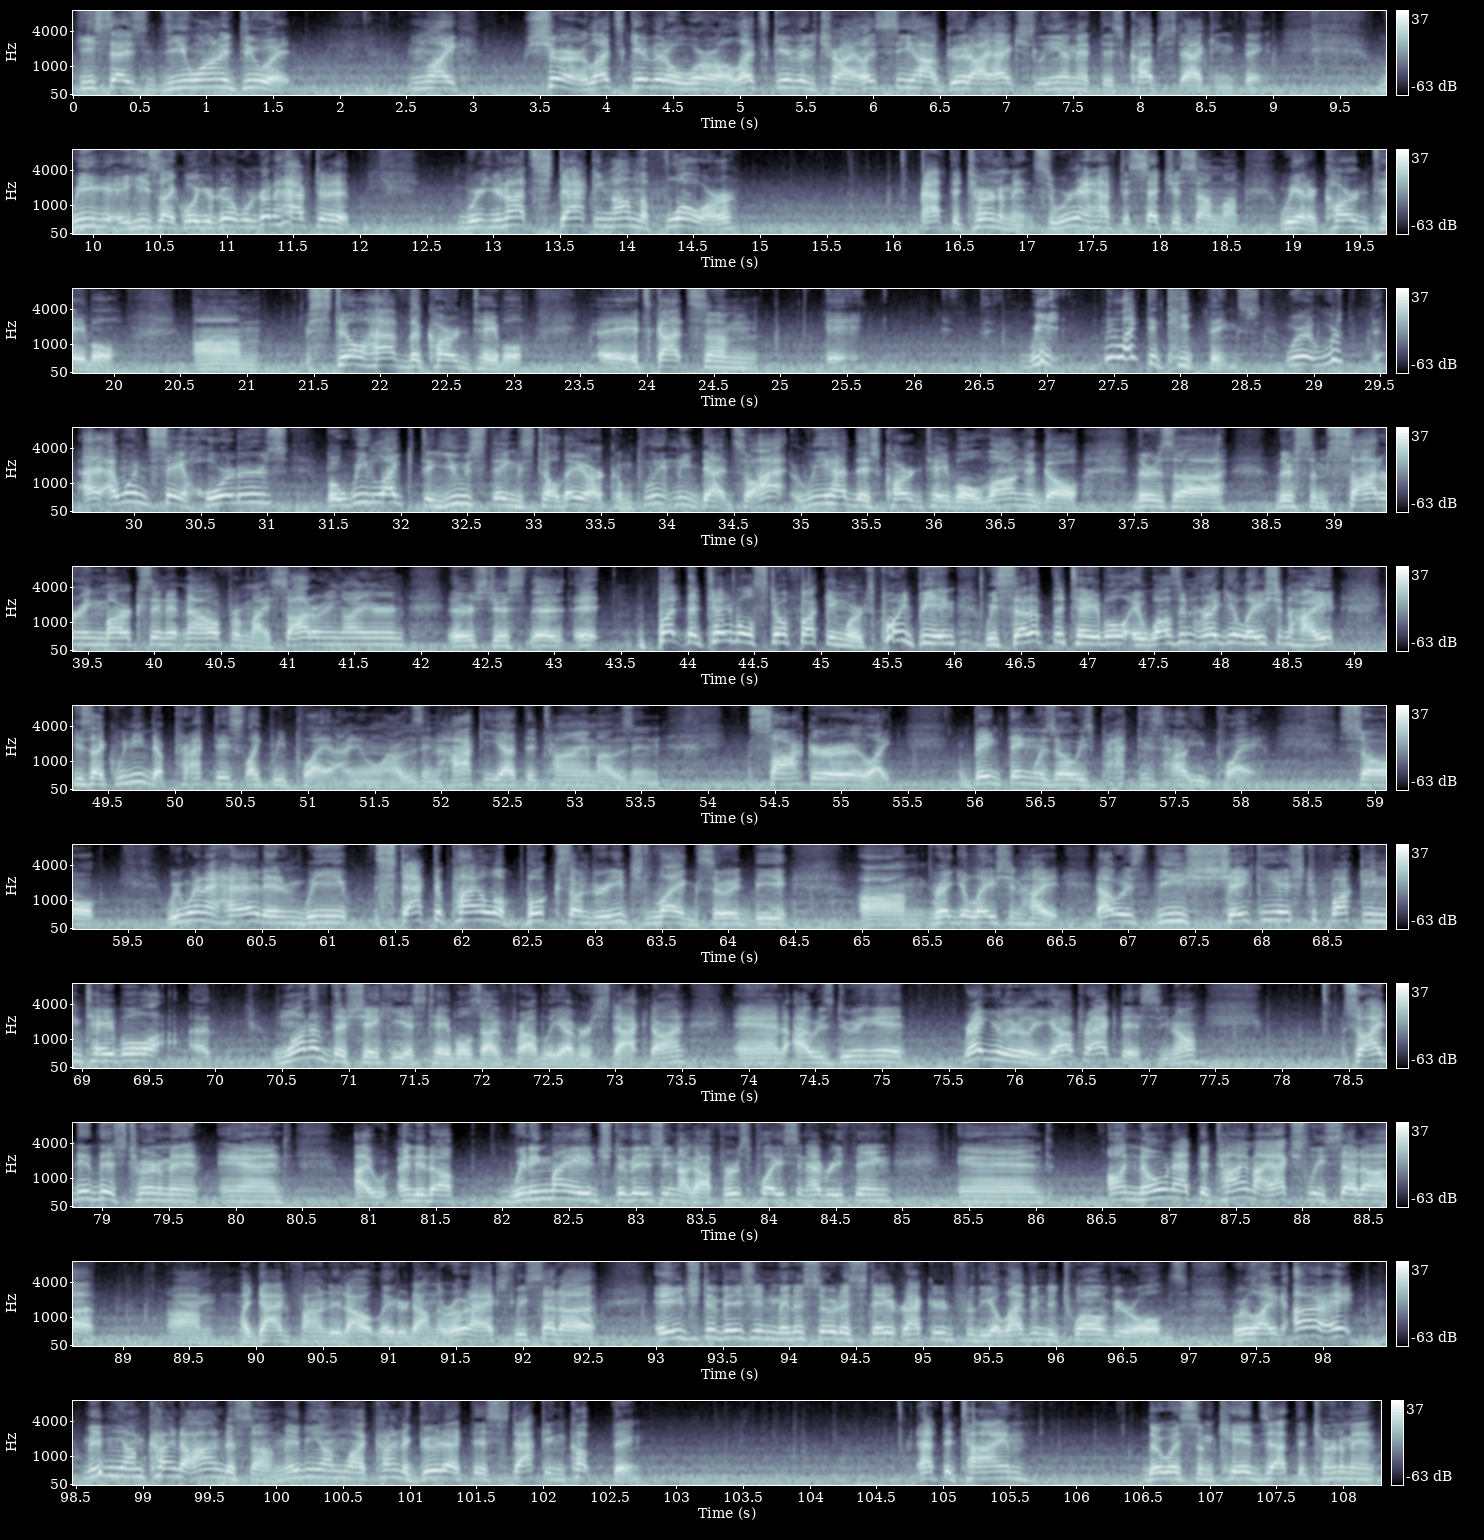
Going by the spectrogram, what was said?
he says, Do you want to do it? I'm like, Sure, let's give it a whirl. Let's give it a try. Let's see how good I actually am at this cup stacking thing. We, he's like, Well, you're good. We're going to have to, you're not stacking on the floor at the tournament, so we're going to have to set you some up. We had a card table. Um, still have the card table. It's got some. It, we we like to keep things. We're, we're I, I wouldn't say hoarders, but we like to use things till they are completely dead. So I we had this card table long ago. There's uh there's some soldering marks in it now from my soldering iron. There's just there it but the table still fucking works. Point being, we set up the table. It wasn't regulation height. He's like, we need to practice like we play. I you know I was in hockey at the time. I was in soccer. Like big thing was always practice how you play. So we went ahead and we stacked a pile of books under each leg so it'd be um, regulation height. That was the shakiest fucking table. Uh, one of the shakiest tables I've probably ever stacked on, and I was doing it regularly. Yeah, practice, you know. So I did this tournament, and I ended up winning my age division. I got first place in everything, and unknown at the time, I actually set a. Um, my dad found it out later down the road. I actually set a age division Minnesota state record for the 11 to 12 year olds. We're like, all right, maybe I'm kind of onto something. Maybe I'm like kind of good at this stacking cup thing. At the time, there was some kids at the tournament.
